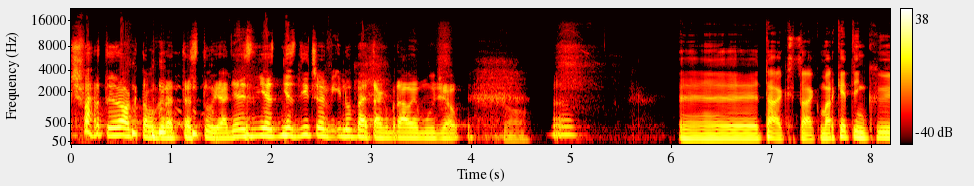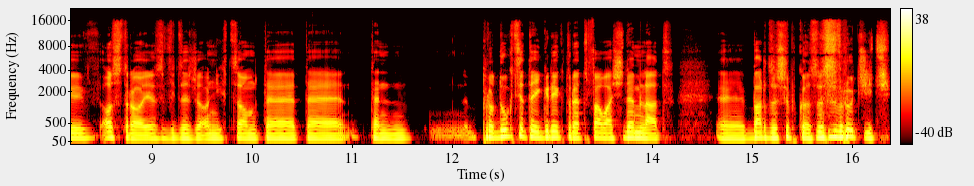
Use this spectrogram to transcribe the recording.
czwarty rok tą grę testuję. Nie, nie, nie zliczę w ilu betach brałem udział. No. Yy, tak, tak. Marketing y, ostro jest. Widzę, że oni chcą te, te, ten, produkcję tej gry, która trwała 7 lat, yy, bardzo szybko zwrócić.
